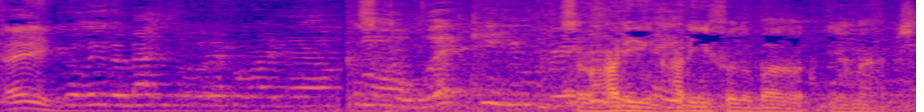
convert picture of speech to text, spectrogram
Hey. So how do you how do you feel about your match?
